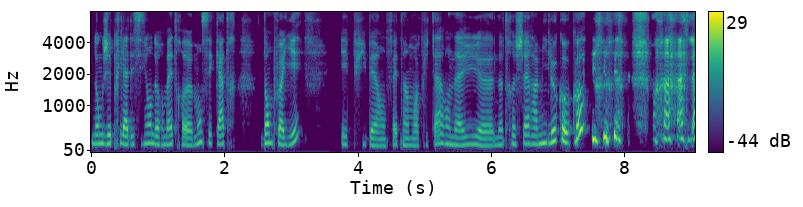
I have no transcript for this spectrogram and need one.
Donc j'ai pris la décision de remettre mon C4 d'employé et puis, ben, en fait, un mois plus tard, on a eu euh, notre cher ami le Coco. voilà.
